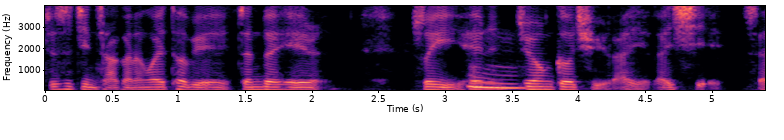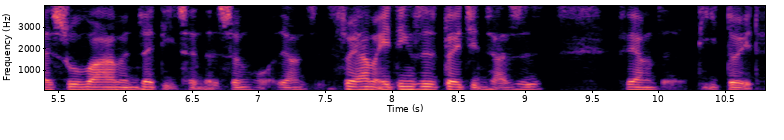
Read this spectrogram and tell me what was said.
就是警察可能会特别针对黑人。所以黑人就用歌曲来、嗯、来写，来抒发他们在底层的生活这样子，所以他们一定是对警察是非常的敌对的。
